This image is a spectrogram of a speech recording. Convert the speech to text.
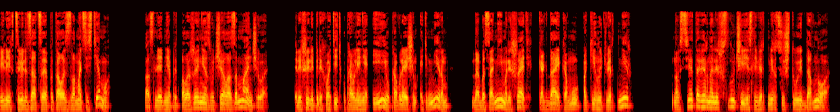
Или их цивилизация пыталась взломать систему? Последнее предположение звучало заманчиво. Решили перехватить управление ИИ, управляющим этим миром, дабы самим решать, когда и кому покинуть Вертмир? Но все это верно лишь в случае, если Вертмир существует давно.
